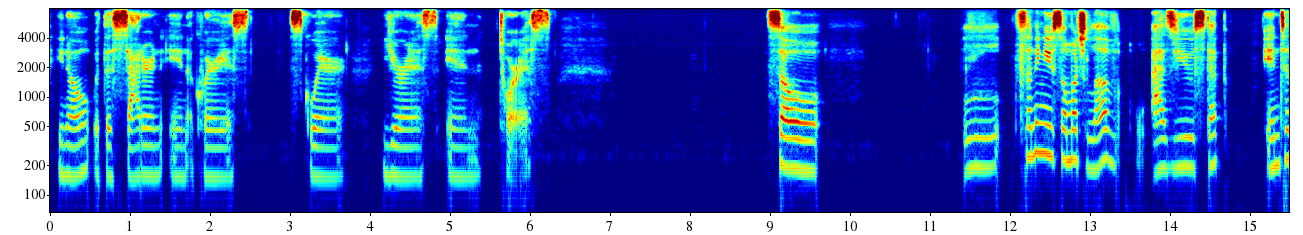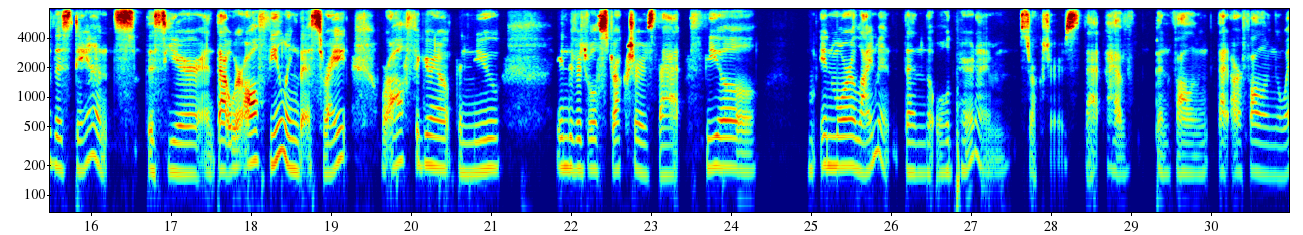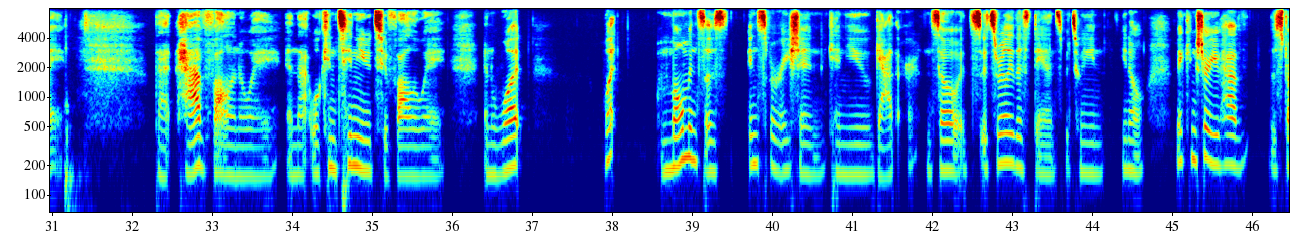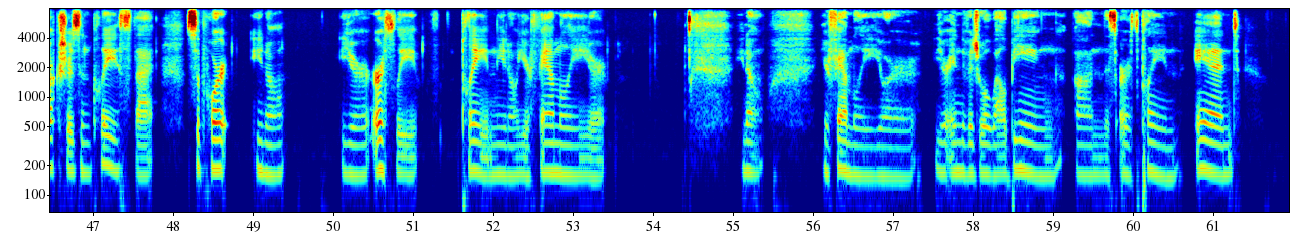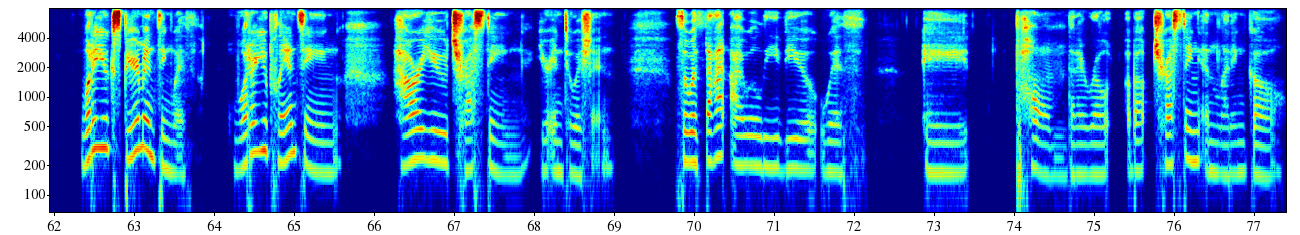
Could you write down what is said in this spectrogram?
you know, with the Saturn in Aquarius square Uranus in Taurus. So, l- sending you so much love as you step into this dance this year, and that we're all feeling this, right? We're all figuring out the new individual structures that feel in more alignment than the old paradigm structures that have been following that are following away that have fallen away and that will continue to fall away. And what what moments of inspiration can you gather? And so it's it's really this dance between you know making sure you have the structures in place that support you know your earthly plane you know your family your you know your family your your individual well-being on this earth plane. And what are you experimenting with? What are you planting? How are you trusting your intuition? So with that i will leave you with a poem that i wrote about trusting and letting go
